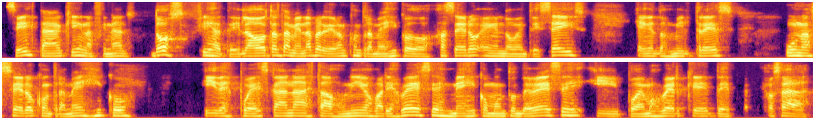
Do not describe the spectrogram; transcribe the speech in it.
Sí, están aquí en la final. Dos, fíjate. Y la otra también la perdieron contra México 2 a 0 en el 96, en el 2003 1 a 0 contra México, y después gana Estados Unidos varias veces, México un montón de veces y podemos ver que, o sea,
